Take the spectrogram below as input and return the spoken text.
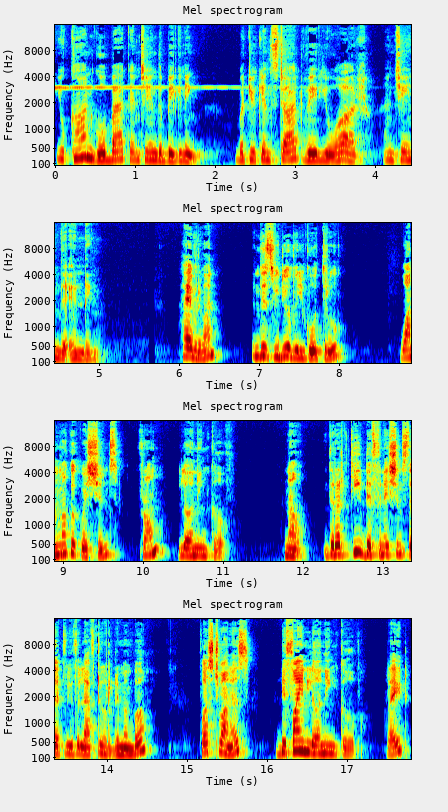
You can't go back and change the beginning, but you can start where you are and change the ending. Hi everyone. In this video, we'll go through one marker questions from learning curve. Now, there are key definitions that we will have to remember. First one is define learning curve, right?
